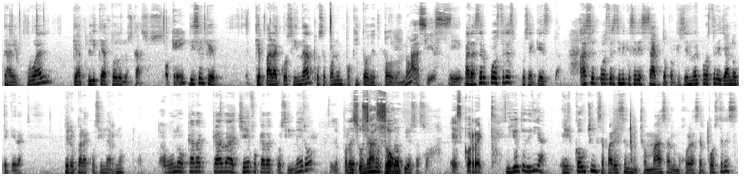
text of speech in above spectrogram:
tal cual que aplique a todos los casos. Ok. Dicen que, que para cocinar, pues se pone un poquito de todo, ¿no? Así es. Eh, para hacer postres, pues hay que, hace postres tiene que ser exacto, porque si no el postre ya no te queda. Pero para cocinar no. A uno, cada, cada chef o cada cocinero le pone su sazón. propio sazón. Es correcto. Y yo te diría, el coaching se parece mucho más a lo mejor a hacer postres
